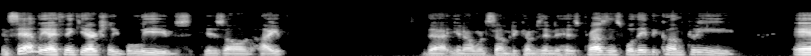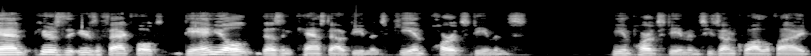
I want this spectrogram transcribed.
And sadly, I think he actually believes his own hype that, you know, when somebody comes into his presence, well, they become clean. And here's the here's the fact, folks. Daniel doesn't cast out demons. He imparts demons he imparts demons. He's unqualified.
